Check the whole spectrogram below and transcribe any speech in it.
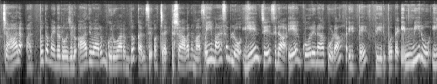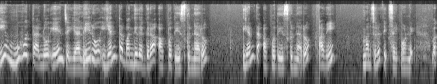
చాలా అద్భుతమైన రోజులు ఆదివారం గురువారంతో కలిసి వచ్చాయి. శ్రావణ మాసం. ఈ మాసంలో ఏం చేసినా ఏం కోరినా కూడా ఇట్టే తీరిపోతాయి. మీరు ఈ ముహూర్తాల్లో ఏం చెయ్యాలి? మీరు ఎంత మంది దగ్గర అప్పు తీసుకున్నారు ఎంత అప్పు తీసుకున్నారో అవి మనసులో ఫిక్స్ అయిపోండి. ఒక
